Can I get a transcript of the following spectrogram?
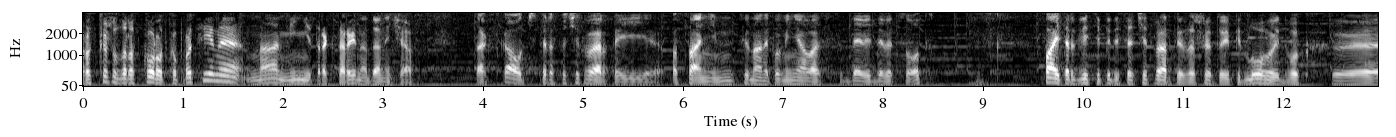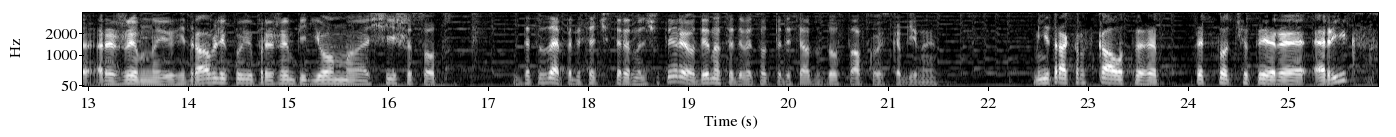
Розкажу зараз коротко про ціни на міні-трактори на даний час. Так, Scout 404, останній ціна не помінялась 9900. Fighter 254 зашитою підлогою двохрежимною гідравлікою, прижим підйом е, 6600. ДТЗ 5404 11950 з доставкою з кабіною. Міні-трактор Scout 504 RX,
